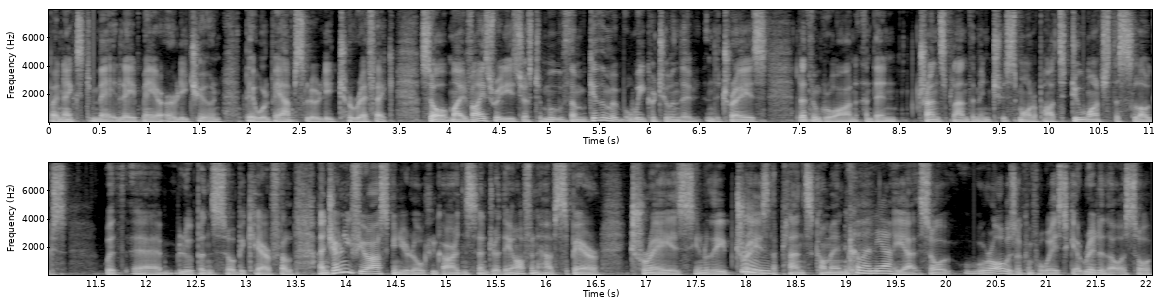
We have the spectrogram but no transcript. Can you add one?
by next May, late May or early June, they will be absolutely terrific. So my advice really is just to move them, give them a week or two in the in the trays, let them grow on, and then transplant them into smaller pots. Do watch the slugs with uh, lupins, so be careful. And generally, if you ask in your local garden centre, they often have spare trays. You know, the trays that plants come in. Come in, yeah. Yeah. So we're always looking for ways to get rid of those. So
